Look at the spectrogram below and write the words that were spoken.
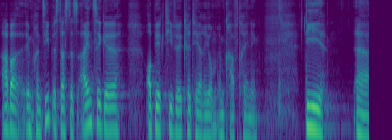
aber im Prinzip ist das das einzige objektive Kriterium im Krafttraining. Die, äh,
